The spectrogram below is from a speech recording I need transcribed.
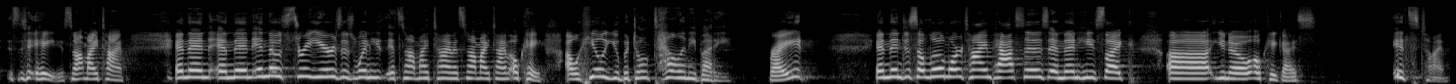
hey, it's not my time. And then, and then in those three years is when he, it's not my time, it's not my time. Okay, I'll heal you, but don't tell anybody, right? And then just a little more time passes, and then he's like, uh, you know, okay, guys, it's time.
